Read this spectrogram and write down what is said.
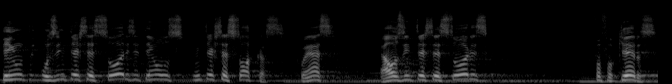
tem os intercessores e tem os intercessocas, conhece? É os intercessores fofoqueiros,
